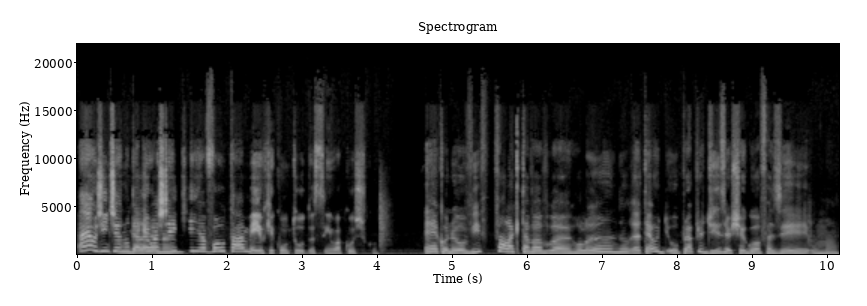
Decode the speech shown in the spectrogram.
É, hoje em dia não tem. Eu achei não- que ia voltar meio que com tudo, assim, o acústico. É, quando eu ouvi falar que tava eh, rolando, até o, o próprio Deezer chegou a fazer uma,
